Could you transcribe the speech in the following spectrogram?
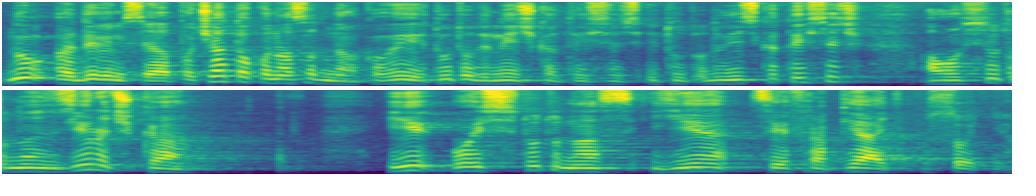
Ну, е, дивимося, початок у нас однаковий. І тут одиничка тисяч, і тут одиничка тисяч. А ось тут у нас зірочка. І ось тут у нас є цифра 5 у сотнях.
